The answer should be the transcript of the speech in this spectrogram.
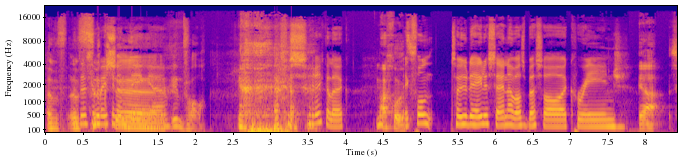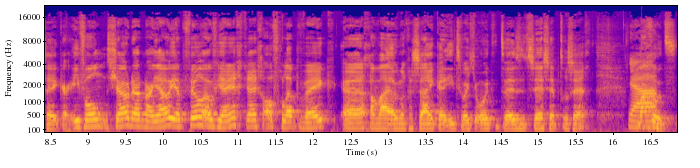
een een beetje een eh, ding, ja. inval. Echt verschrikkelijk. Maar goed, Ik vond sowieso de hele scène was best wel eh, cringe. ja, zeker. Yvonne, shout-out naar jou. Je hebt veel over je heen gekregen afgelopen week. Eh, gaan wij ook nog eens zeiken iets wat je ooit in 2006 hebt gezegd. Ja, maar goed,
